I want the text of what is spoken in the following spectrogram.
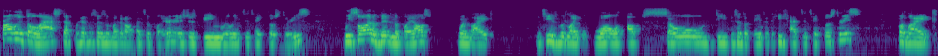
probably the last step for him in terms of like an offensive player is just being willing to take those threes. We saw it a bit in the playoffs when like the teams would like wall up so deep into the paint that he had to take those threes. But like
